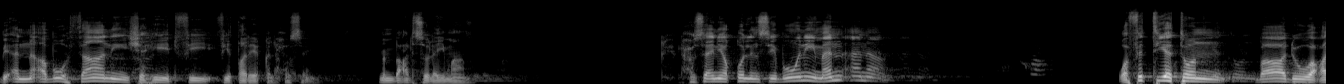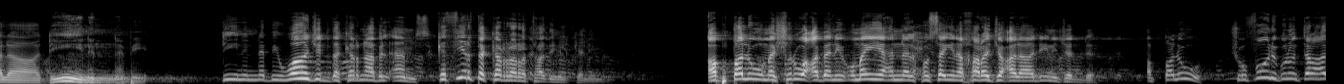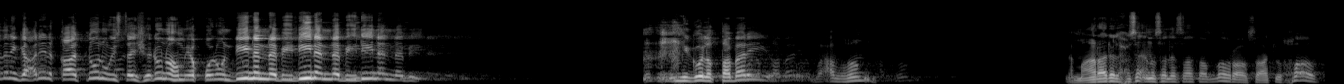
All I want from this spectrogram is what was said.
بأن أبوه ثاني شهيد في في طريق الحسين من بعد سليمان. الحسين يقول انسبوني من أنا؟ وفتية بادوا على دين النبي. دين النبي واجد ذكرنا بالأمس كثير تكررت هذه الكلمة. أبطلوا مشروع بني أمية أن الحسين خرج على دين جده. أبطلوه. شوفون يقولون ترى هذين قاعدين يقاتلون ويستشهدون وهم يقولون دين النبي دين النبي دين النبي. يقول الطبري بعضهم لما أراد الحسين أن يصلي صلاة الظهر أو صلاة الخوف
